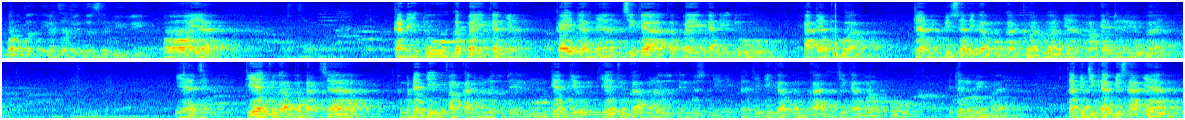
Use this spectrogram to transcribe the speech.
menuntut ilmu itu sendiri Oh ya. Kan itu kebaikannya. Kaidahnya jika kebaikan itu ada dua dan bisa digabungkan dua-duanya, maka itu lebih baik. Ya, dia juga bekerja, kemudian diinfakkan menuntut ilmu dan di- dia juga menuntut ilmu sendiri. Berarti digabungkan jika mampu itu lebih baik. Tapi jika misalnya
